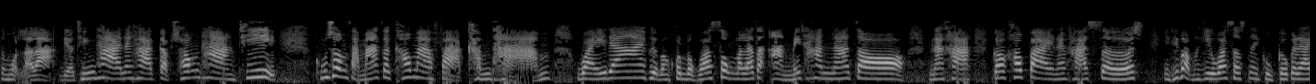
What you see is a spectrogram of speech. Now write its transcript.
จะหมดแล้วล่ะ เดี๋ยวทิ้งท้ายนะคะ กับช่องทางที่คุณผู้ชมสามารถจะเข้ามาฝากคำถามไว้ได้เผื่อบางคนบอกว่าส่งมาแล้วแต่อ่านไม่ทันหน้าจอนะคะ ก็เข้าไปนะคะเซิร์ชอย่างที่บอกเมื่อกี้ว่าเซิร์ชใน Google ก็ได้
